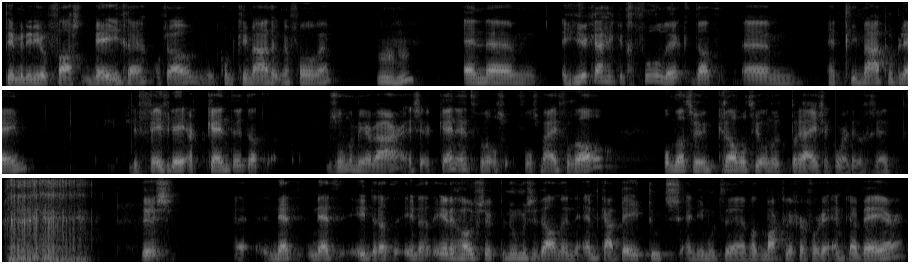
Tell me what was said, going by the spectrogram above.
pin me er niet op vast, 9 of zo. Komt klimaat ook naar voren. Mhm. En ehm, hier krijg ik het gevoel, dat ehm, het klimaatprobleem, de VVD erkent het, dat zonder meer waar. En ze erkennen het volgens mij vooral omdat ze hun krabbeltje onder het Parijsakkoord hebben gezet. Dus uh, net, net in, dat, in dat eerdere hoofdstuk benoemen ze dan een MKB-toets en die moet uh, wat makkelijker voor de MKB'er.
